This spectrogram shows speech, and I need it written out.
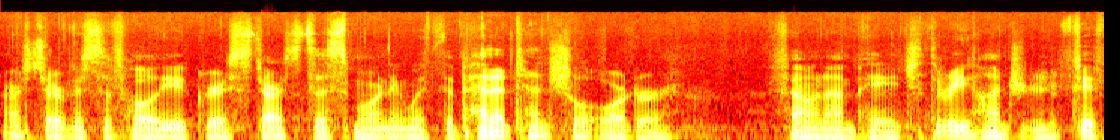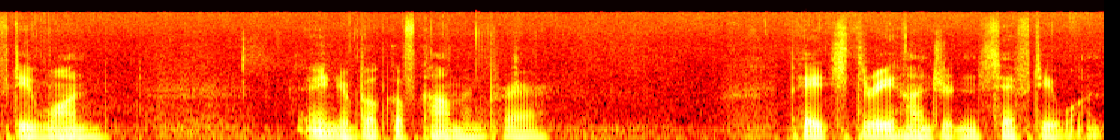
Our service of Holy Eucharist starts this morning with the penitential order found on page 351 in your Book of Common Prayer. Page 351.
